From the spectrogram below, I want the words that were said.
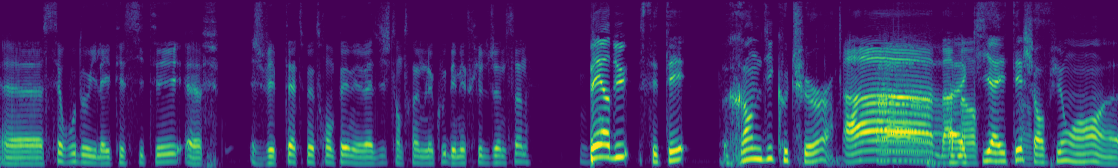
euh, Cerudo il a été cité. Euh, je vais peut-être me tromper mais vas-y je tente même le coup. Demetrius Johnson. perdu. C'était Randy Couture, Ah, Ah, bah euh, mince, qui a été mince. champion en euh,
